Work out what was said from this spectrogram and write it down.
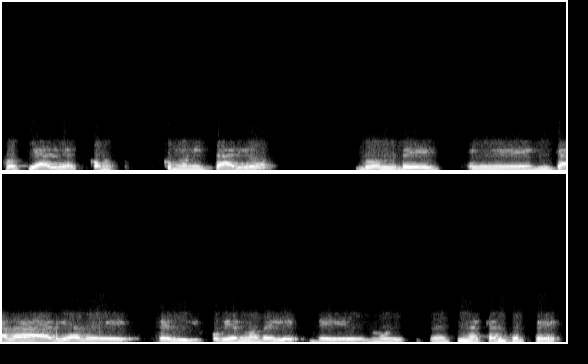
sociales, comunitarios, donde eh, en cada área de, del gobierno del, municipio de Sinacantepec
